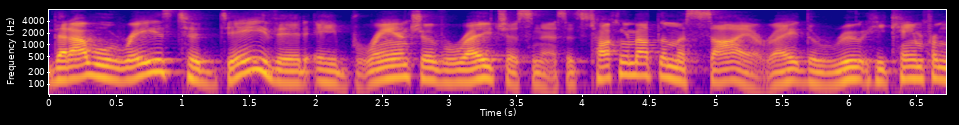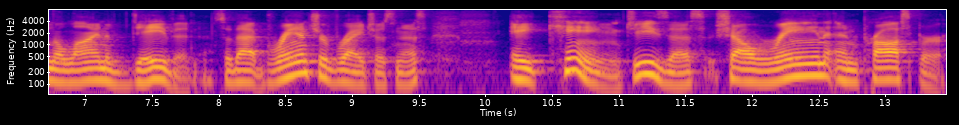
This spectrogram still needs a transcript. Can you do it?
that I will raise to David a branch of righteousness. It's talking about the Messiah, right? The root, he came from the line of David. So that branch of righteousness, a king, Jesus, shall reign and prosper.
